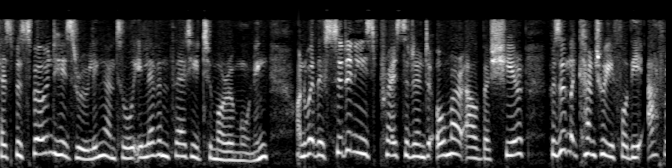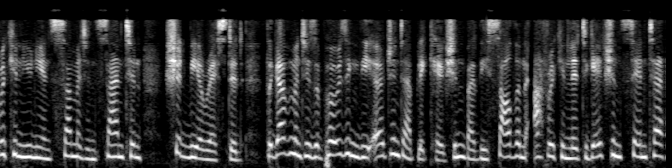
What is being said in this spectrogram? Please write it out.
has postponed his ruling until 11.30 tomorrow morning on whether Sudanese President Omar al-Bashir, who's in the country for the African Union Summit in Sandton, should be arrested. The government is opposing the urgent application by the Southern African Litigation Centre,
